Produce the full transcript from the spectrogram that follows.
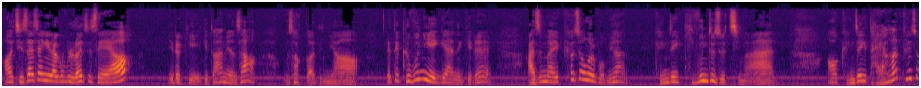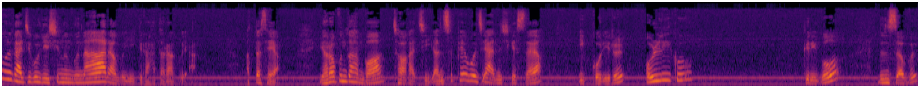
어, 지사장이라고 불러주세요. 이렇게 얘기도 하면서 웃었거든요. 그때 그분이 얘기하는 길을 아줌마의 표정을 보면 굉장히 기분도 좋지만, 어, 굉장히 다양한 표정을 가지고 계시는구나, 라고 얘기를 하더라고요. 어떠세요? 여러분도 한번 저와 같이 연습해 보지 않으시겠어요? 입꼬리를 올리고, 그리고 눈썹을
